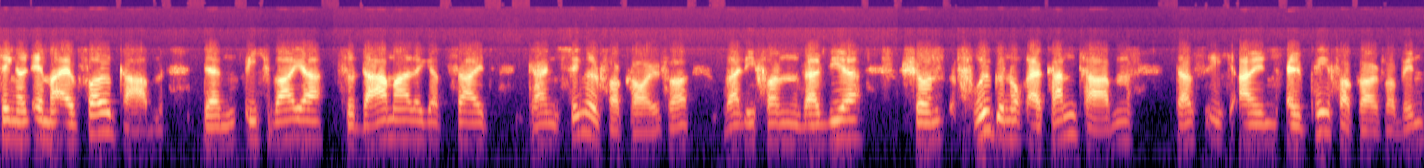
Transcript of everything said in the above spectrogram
Single immer Erfolg haben. Denn ich war ja zu damaliger Zeit kein Single-Verkäufer, weil ich von, weil wir schon früh genug erkannt haben, dass ich ein LP-Verkäufer bin,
